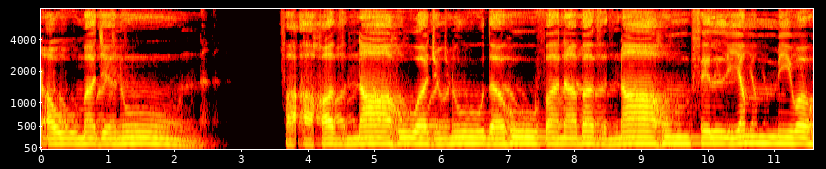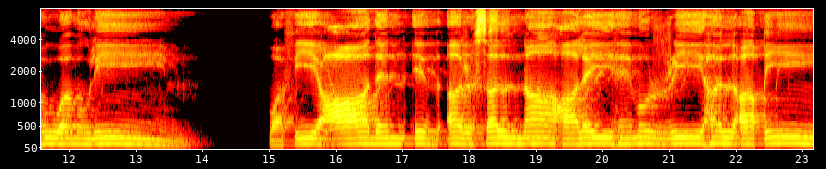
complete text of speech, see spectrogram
أو مجنون. فأخذناه وجنوده فنبذناهم في اليم وهو مليم. وفي عاد إذ أرسلنا عليهم الريح العقيم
